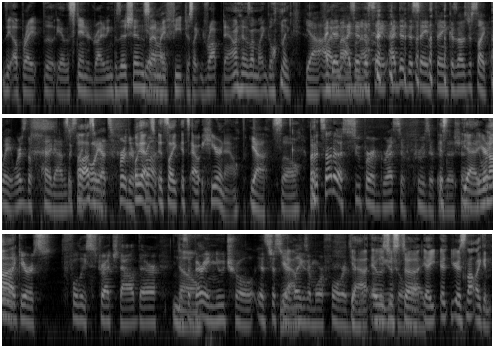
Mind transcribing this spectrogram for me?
the upright, the yeah, the standard riding position. So Yeah. my feet just like drop down as I'm like going like Yeah, I did. I did the same. I did the same thing because I was just like, "Wait, where's the peg?" I was just oh, like, that's "Oh yeah, it's further Oh yeah, it's, front." it's like it's out here now. yeah, So but it's not a super aggressive cruiser position. yeah, it you're not- like you're fully stretched out there. It's a very neutral. It's just Yeah. your legs are more forward. yeah, than it was just uh, yeah, it, it's not like an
